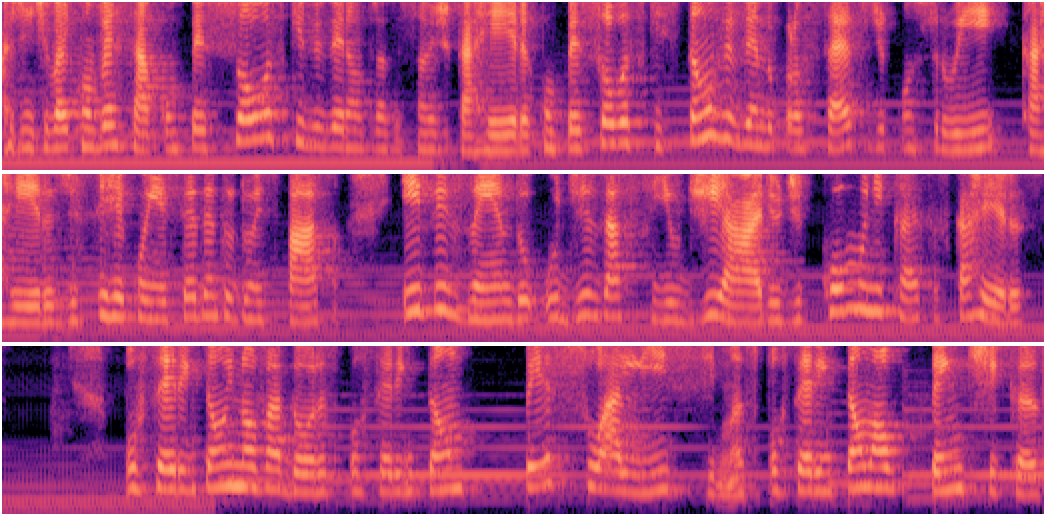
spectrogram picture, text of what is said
a gente vai conversar com pessoas que viveram transições de carreira, com pessoas que estão vivendo o processo de construir carreiras, de se reconhecer dentro de um espaço e vivendo o desafio diário de comunicar essas carreiras. Por serem tão inovadoras, por serem tão pessoalíssimas, por serem tão autênticas,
